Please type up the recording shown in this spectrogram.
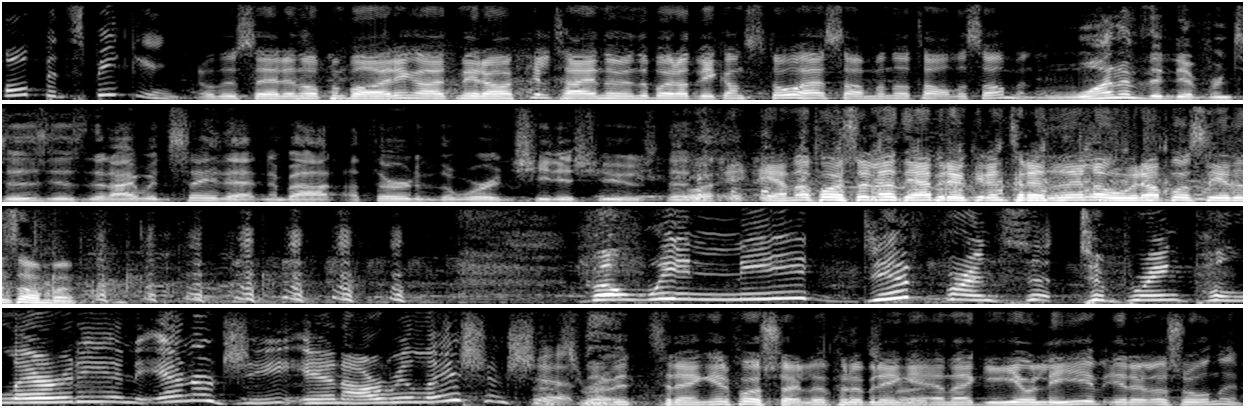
pulpit speaking. Og du ser en åpenbaring av et mirakel, tegnet under bare at vi kan stå her sammen og tale sammen. One of the differences is that I would say that in about a third of the words she just used. En av forskjellene er at jeg bruker en tredjedel av orda på å si det samme. But we need difference to bring polarity and energy in our relationships. Men vi trenger forskjeller for å bringe right. energi og liv i relasjoner.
